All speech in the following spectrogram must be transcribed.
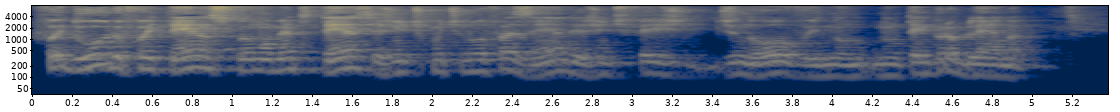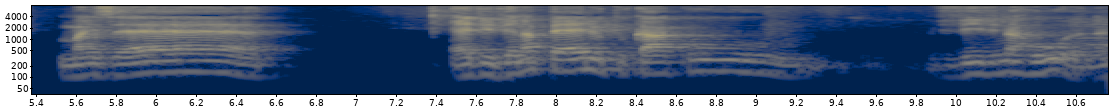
foi duro, foi tenso, foi um momento tenso, e a gente continua fazendo, e a gente fez de novo, e não, não tem problema. Mas é é viver na pele o que o Caco vive na rua, né?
